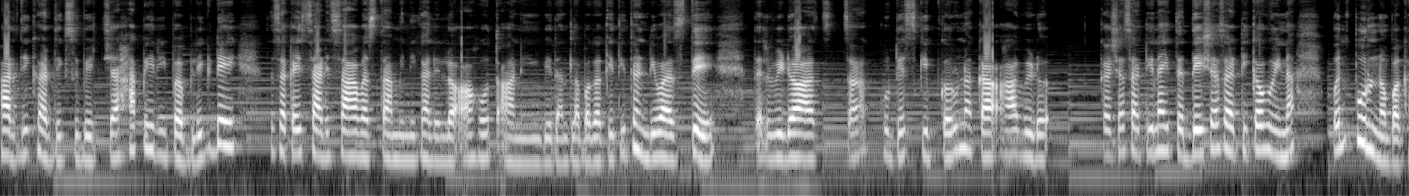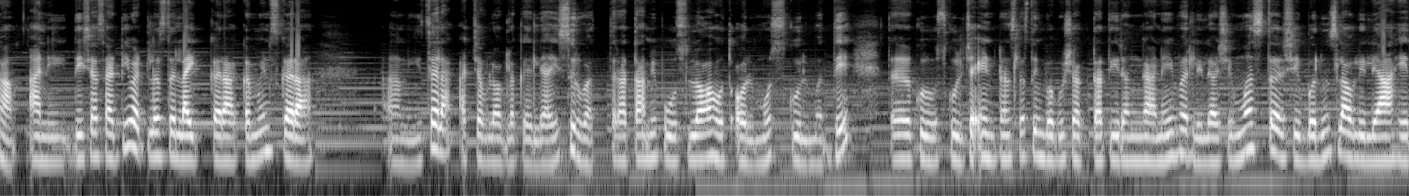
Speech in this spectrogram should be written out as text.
हार्दिक हार्दिक शुभेच्छा. हॅपी रिपब्लिक डे तर सकाळी साडेसहा वाजता आम्ही निघालेलो आहोत आणि वेदांतला बघा किती थंडी वाजते. तर व्हिडिओ आजचा कुठे स्किप करू नका. हा व्हिडिओ कशासाठी नाही तर देशासाठी का होईना पण पूर्ण बघा. आणि देशासाठी वाटलंच तर लाईक करा कमेंट्स करा. आणि चला आजच्या ब्लॉगला केली आहे सुरुवात. तर आता आम्ही पोचलो आहोत ऑलमोस्ट स्कूलमध्ये तर स्कूलच्या एंट्रन्सलाच तुम्ही बघू शकता. तिरंगाने भरलेले असे मस्त असे बलून्स लावलेले आहेत.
